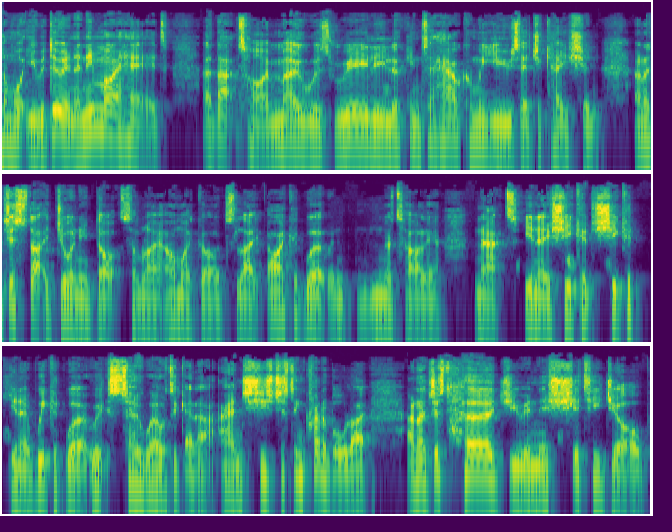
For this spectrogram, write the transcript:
and what you were doing. And in my head at that time, Mo was really looking to how can we use education? And I just started joining dots. I'm like, oh my God, like I could work with Natalia, Nat, you know, she could, she could, you know, we could work so well together. And she's just incredible. Like, and I just heard you in this shitty job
